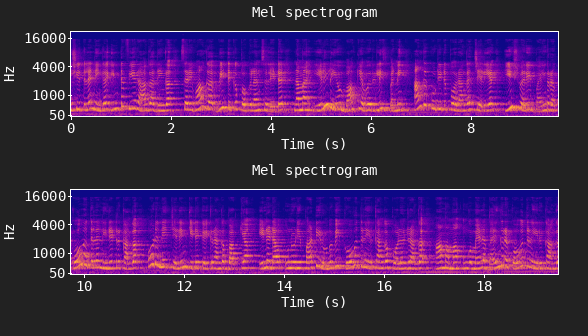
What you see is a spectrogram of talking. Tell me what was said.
விஷயத்தில் நீங்கள் இன்டர்ஃபியர் ஆகாதீங்க. சரி வாங்க. வீட்டுக்கு போகலான்னு சொல்லிட்டு நம்ம எலிலையும் பாக்கியாவை ரிலீஸ் பண்ணி அங்க கூட்டிட்டு போறாங்க செலியன். ஈஸ்வரி பயங்கர கோவத்துல நின்றுட்டு இருக்காங்க உடனே செலின் கிட்ட கேக்குறாங்க பாக்கியா என்னடா உன்னுடைய பாட்டி ரொம்பவே கோவத்துல இருக்காங்க போலன்றாங்க. ஆமாம்மா உங்க மேல பயங்கர கோவத்துல இருக்காங்க.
